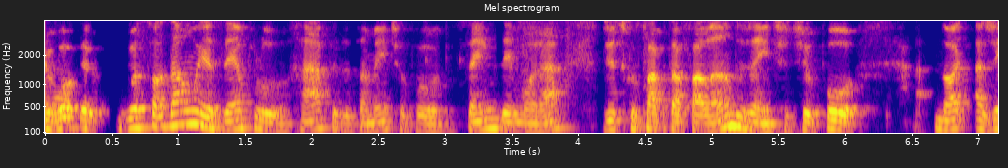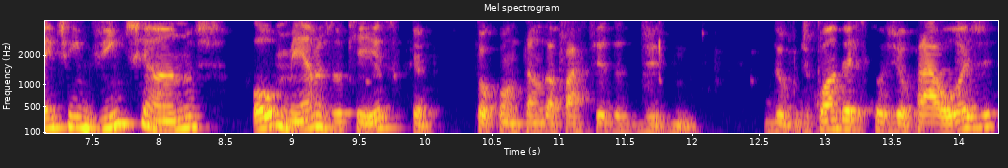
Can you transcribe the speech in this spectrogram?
eu, vou, eu, vou, só dar um exemplo rápido também, tipo, sem demorar, disso que o Fábio está falando, gente. Tipo, nós, a gente em 20 anos, ou menos do que isso, porque estou contando a partir do, de, do, de quando ele surgiu para hoje,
